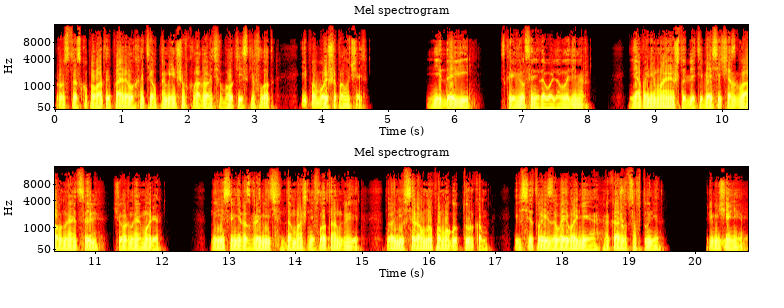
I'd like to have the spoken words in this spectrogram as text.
Просто скуповатый Павел хотел поменьше вкладывать в Балтийский флот и побольше получать. «Не дави», — скривился недовольно Владимир. «Я понимаю, что для тебя сейчас главная цель — Черное море. Но если не разгромить домашний флот Англии, то они все равно помогут туркам, и все твои завоевания окажутся в Туне». Примечание.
